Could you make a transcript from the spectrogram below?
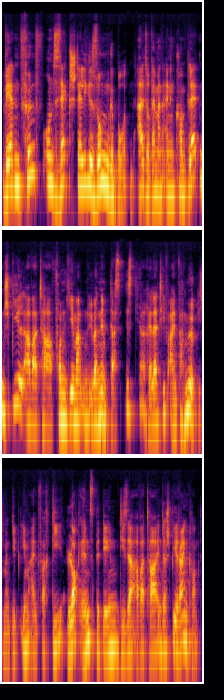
werden fünf- und sechsstellige Summen geboten. Also wenn man einen kompletten Spielavatar von jemandem übernimmt, das ist ja relativ einfach möglich. Man gibt ihm einfach die Logins, mit denen dieser Avatar in das Spiel reinkommt.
